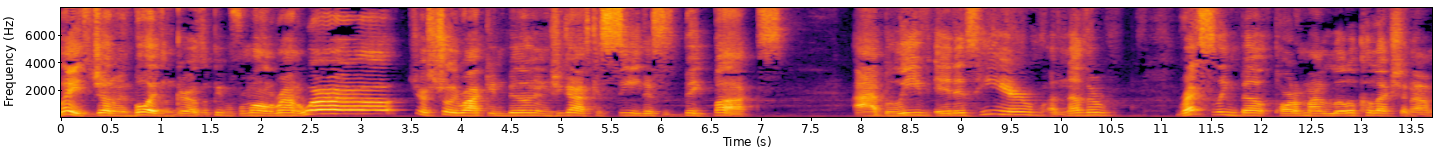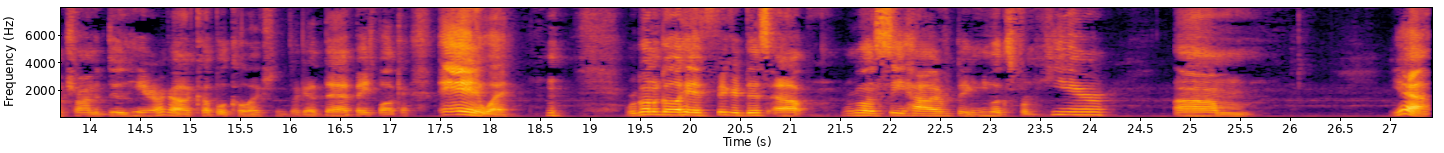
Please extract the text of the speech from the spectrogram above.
Ladies, gentlemen, boys and girls, and people from all around the world, just truly rocking billions. You guys can see this is Big Box. I believe it is here. Another wrestling belt, part of my little collection that I'm trying to do here. I got a couple of collections. I got that, baseball cap. Anyway, we're going to go ahead and figure this out. We're going to see how everything looks from here. Um, yeah,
